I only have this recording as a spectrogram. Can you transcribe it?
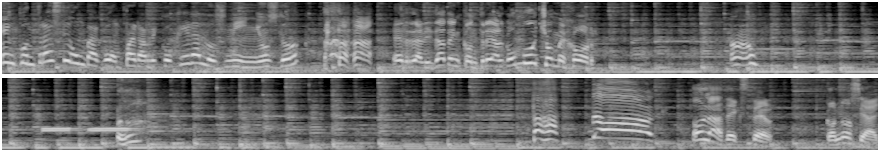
¿Encontraste un vagón para recoger a los niños, Doc? en realidad encontré algo mucho mejor. Ah, ¡Ah! ¡Doc! Hola, Dexter. Conoce a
